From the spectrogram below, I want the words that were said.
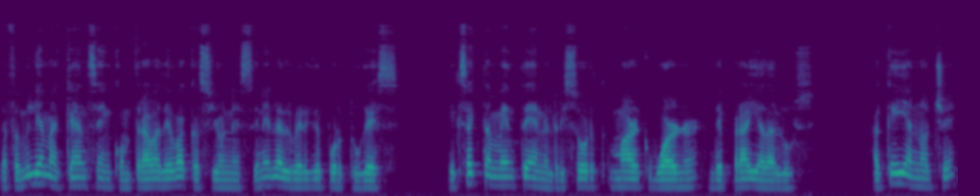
la familia McCann se encontraba de vacaciones en el albergue portugués, exactamente en el resort Mark Warner de Praia da Luz. Aquella noche,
